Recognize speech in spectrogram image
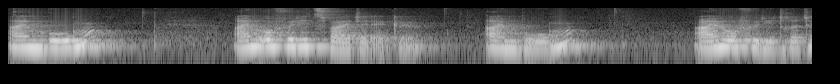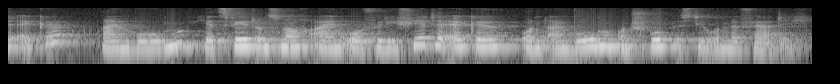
einen Bogen, ein Ohr für die zweite Ecke, ein Bogen, ein Ohr für die dritte Ecke, ein Bogen. Jetzt fehlt uns noch ein Ohr für die vierte Ecke und ein Bogen und schwupp ist die Runde fertig.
